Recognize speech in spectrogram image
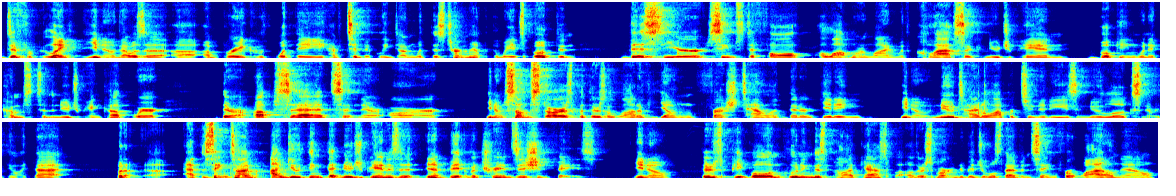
different like you know that was a, a a break with what they have typically done with this tournament with the way it's booked. And this year seems to fall a lot more in line with classic New Japan booking when it comes to the New Japan Cup, where there are upsets and there are, you know, some stars, but there's a lot of young, fresh talent that are getting, you know, new title opportunities and new looks and everything like that. But uh, at the same time, I do think that New Japan is a, in a bit of a transition phase. You know, there's people, including this podcast, but other smart individuals that have been saying for a while now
